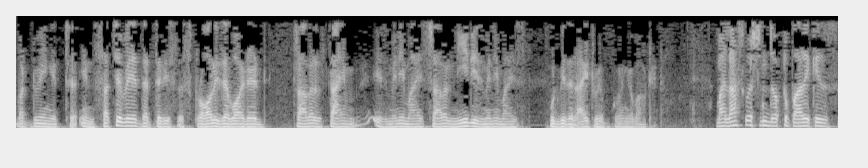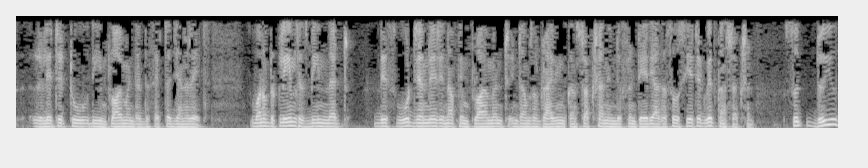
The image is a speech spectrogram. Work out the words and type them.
but doing it uh, in such a way that there is the sprawl is avoided, travel time is minimized, travel need is minimized, would be the right way of going about it. My last question, Dr. Parikh, is related to the employment that the sector generates. One of the claims has been that this would generate enough employment in terms of driving construction in different areas associated with construction. So do you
